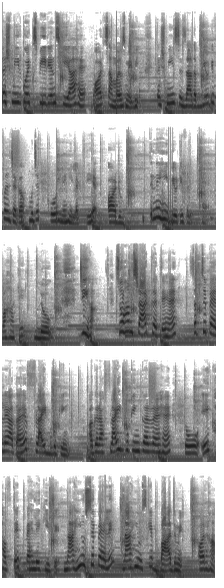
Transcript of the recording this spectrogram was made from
कश्मीर को एक्सपीरियंस किया है और समर्स में भी। कश्मीर से ज़्यादा ब्यूटीफुल जगह मुझे कोई नहीं लगती है और इतने ही ब्यूटीफुल है वहाँ के लोग। जी हाँ सो so, हम स्टार्ट करते हैं सबसे पहले आता है फ़्लाइट बुकिंग। अगर आप फ़्लाइट बुकिंग कर रहे हैं तो एक हफ़्ते पहले कीजिए। ना ही उससे पहले ना ही उसके बाद में। और हाँ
